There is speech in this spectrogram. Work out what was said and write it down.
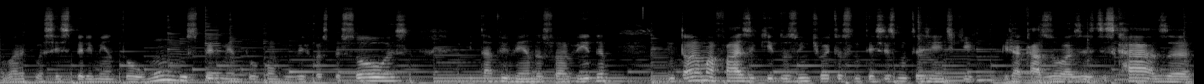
Agora que você experimentou o mundo, experimentou conviver com as pessoas está vivendo a sua vida, então é uma fase que dos 28 aos 36 muita gente que já casou às vezes descasa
